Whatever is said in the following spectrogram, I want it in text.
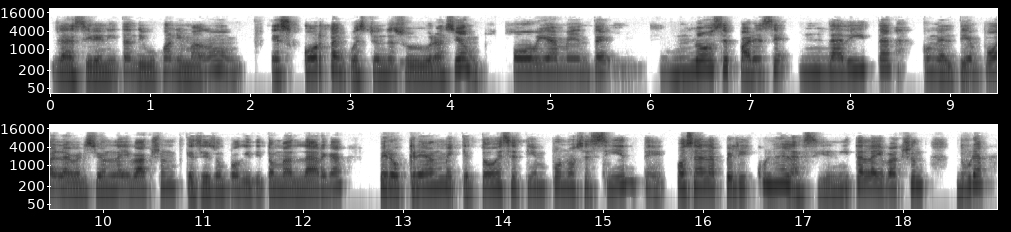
la sirenita en dibujo animado es corta en cuestión de su duración. Obviamente no se parece nadita con el tiempo de la versión live action, que sí es un poquitito más larga, pero créanme que todo ese tiempo no se siente. O sea, la película La Sirenita live action dura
